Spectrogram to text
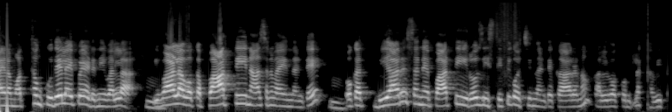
ఆయన మొత్తం కుదేలైపోయాడు నీ వల్ల. ఇవాళ ఒక పార్టీ నాశనం అయిందంటే ఒక బిఆర్ఎస్ అనే పార్టీ ఈ రోజు ఈ స్థితికి వచ్చిందంటే కారణం కల్వకుంట్ల కవిత.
